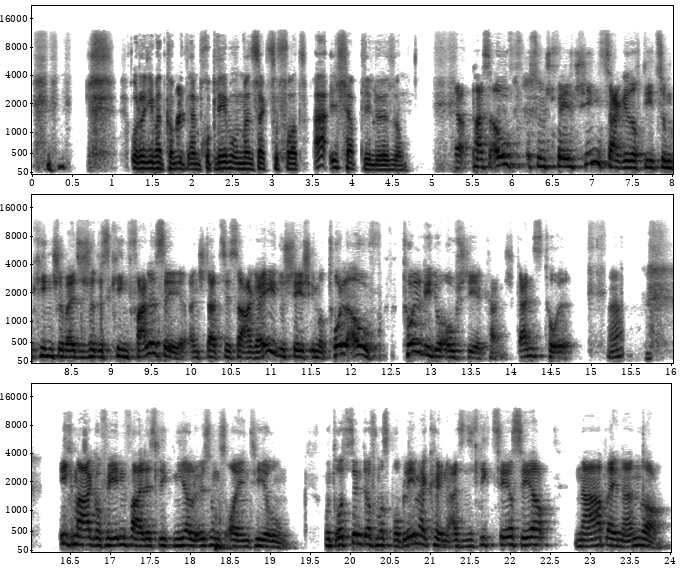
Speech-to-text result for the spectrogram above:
Oder jemand kommt mit einem Problem und man sagt sofort, ah, ich habe die Lösung. Ja, pass auf, sonst fällt hin, sage doch die zum Kind schon, weil sie schon das Kind fallen sehen, anstatt sie sagen, hey, du stehst immer toll auf. Toll, wie du aufstehen kannst. Ganz toll. Ja? Ich mag auf jeden Fall, es liegt mir Lösungsorientierung. Und trotzdem dürfen wir das Problem erkennen. Also das liegt sehr, sehr nah beieinander.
